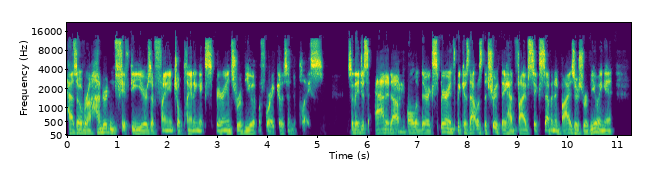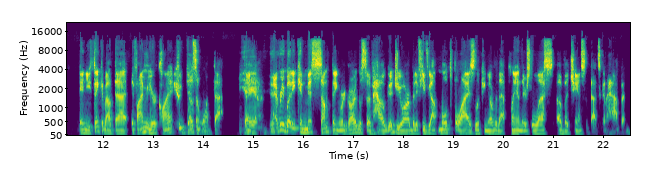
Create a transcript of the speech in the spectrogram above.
has over 150 years of financial planning experience review it before it goes into place. So they just added up all of their experience because that was the truth. They had five, six, seven advisors reviewing it. And you think about that. If I'm your client, who doesn't want that? Yeah, yeah, yeah. Everybody can miss something regardless of how good you are. But if you've got multiple eyes looking over that plan, there's less of a chance that that's going to happen.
